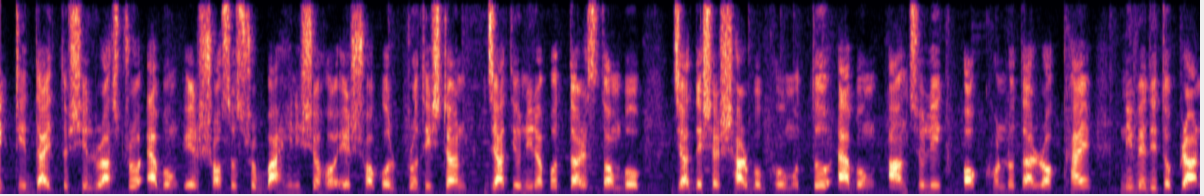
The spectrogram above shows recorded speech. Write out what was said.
একটি দায়িত্বশীল রাষ্ট্র এবং এর সশস্ত্র বাহিনী সহ এর সকল প্রতিষ্ঠান জাতীয় নিরাপত্তার স্তম্ভ, যা দেশের সার্বভৌমত্ব এবং আঞ্চলিক অখণ্ডতা রক্ষায় নিবেদিত প্রাণ।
